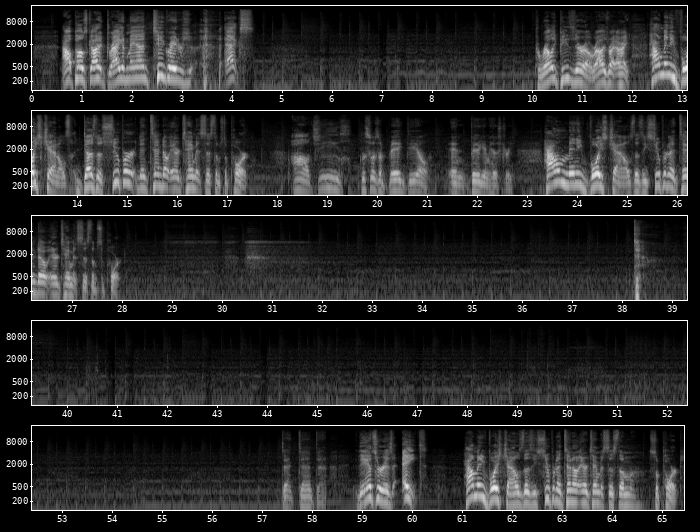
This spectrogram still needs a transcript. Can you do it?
Outpost got it. Dragon Man. T Graders X. Pirelli P0. Riley's right. All right. How many voice channels does the Super Nintendo Entertainment System support? Oh, jeez. This was a big deal in video game history. How many voice channels does the Super Nintendo Entertainment System support? Dun, dun, dun. The answer is eight. How many voice channels does the Super Nintendo Entertainment System support?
